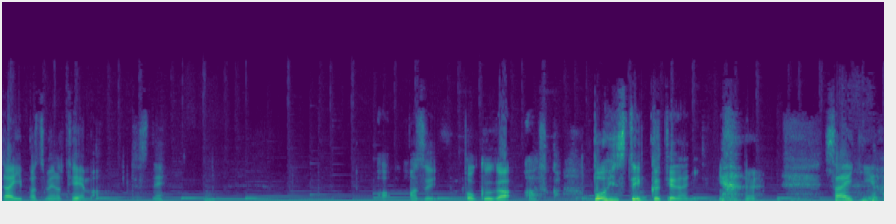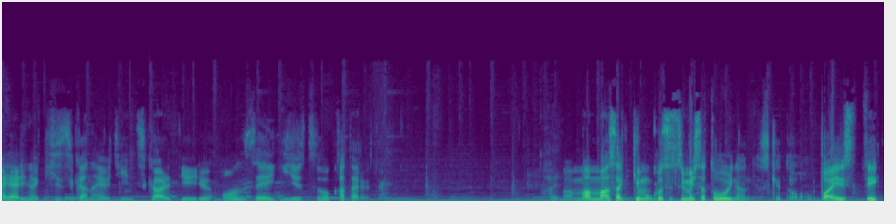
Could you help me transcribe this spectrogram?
第一発目のテーマですね。あ、まずい。僕が、あ、そっか。ボイステックって何？最近流行りの気づかないうちに使われている音声技術を語るという。はい。まあ、まんまさっきもご説明した通りなんですけど、バイステッ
